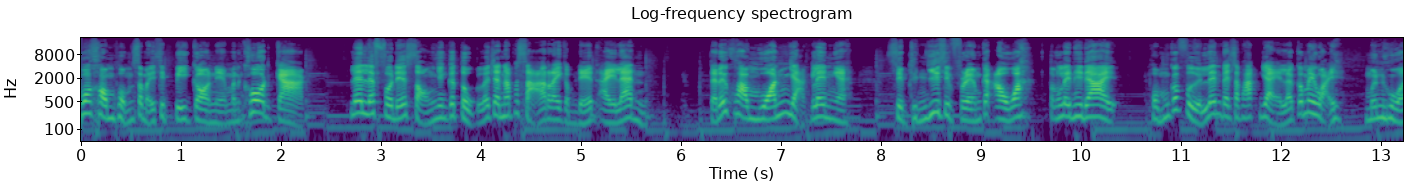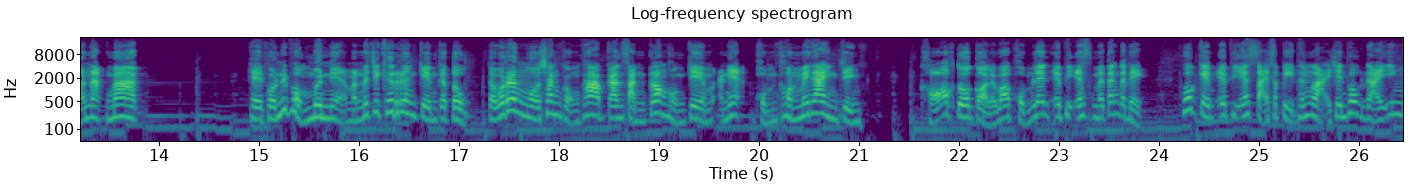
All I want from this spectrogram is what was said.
ว่าคอมผมสมัย 10 ปีก่อนเนี่ยมันโคตรกาก เล่น Left 4 Dead 2 ยังกระตุก แล้วจะนับภาษาอะไรกับ Dead Island แต่ด้วยความวอนอยากเล่นไง 10-20 เฟรมก็เอาวะ ต้องเล่นให้ได้ ผมก็ฝืนเล่นไปสักพักใหญ่แล้วก็ไม่ไหวมึนหัวหนักมาก เหตุผลที่ผมมึนเนี่ยมันไม่ใช่แค่เรื่องเกมกระตุก แต่ว่าเรื่องโมชั่นของภาพการสั่นกล้องของเกม อันเนี้ยผมทนไม่ได้จริง ๆ ขอออกตัวก่อนเลยว่าผมเล่น FPS มาตั้งแต่เด็ก พวกเกม FPS สายสปีดทั้งหลายเช่นพวก Dying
